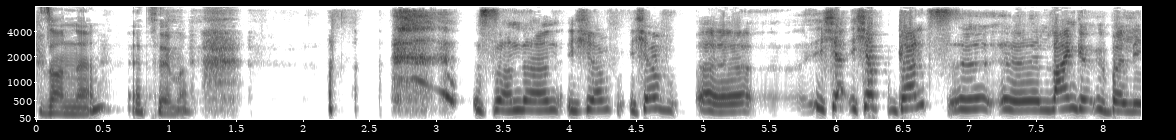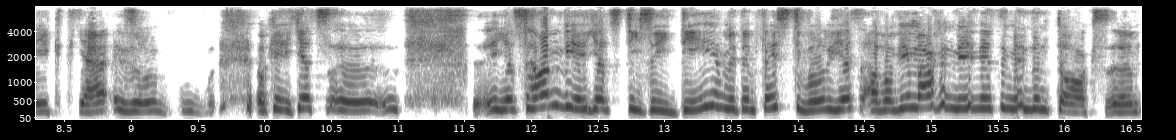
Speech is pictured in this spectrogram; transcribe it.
Sondern, erzähl mal. Sondern ich habe ich hab, äh, ich, ich hab ganz äh, äh, lange überlegt, ja, also okay, jetzt äh, jetzt haben wir jetzt diese Idee mit dem Festival jetzt, aber wie machen wir jetzt mit den Talks? Äh,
